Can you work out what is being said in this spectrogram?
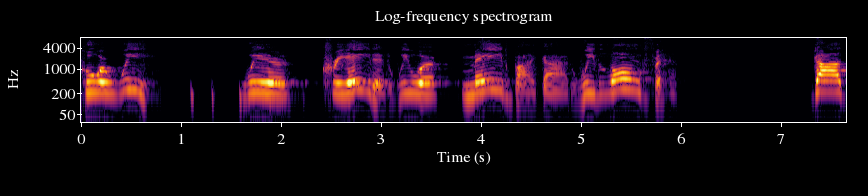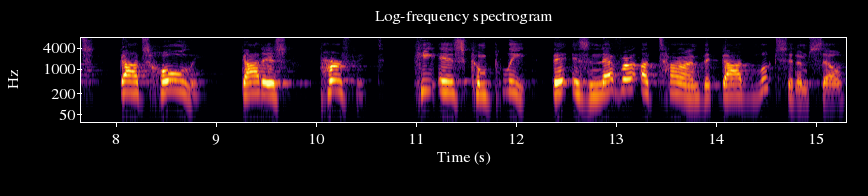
Who are we? We're created. We were made by God. We long for him. God's, God's holy. God is perfect. He is complete. There is never a time that God looks at himself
